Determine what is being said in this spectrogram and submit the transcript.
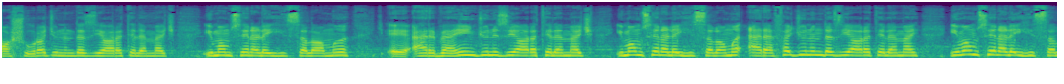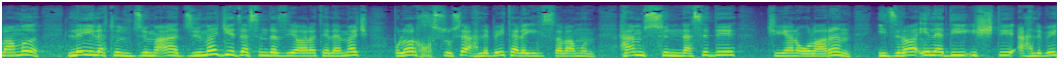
Aşura günündə ziyarət eləmək, İmam Hüseyn əleyhissalamı e, Ərbəyin günü ziyarət eləmək, İmam Hüseyn əleyhissalamı Ərəfə günündə ziyarət eləmək, İmam Hüseyn əleyhissalamı Leylətül Cümə, cümə gecəsində ziyarət eləmək, bunlar xüsusi Əhl-i əleyhissalamı əleyhissalamın həm sünnəsidir ki, yəni onların icra elədiyi işdir. Əhl-i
